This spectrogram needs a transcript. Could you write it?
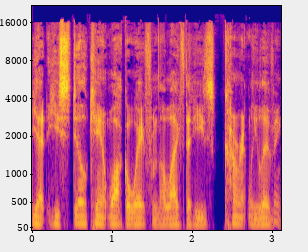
yet he still can't walk away from the life that he's currently living.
